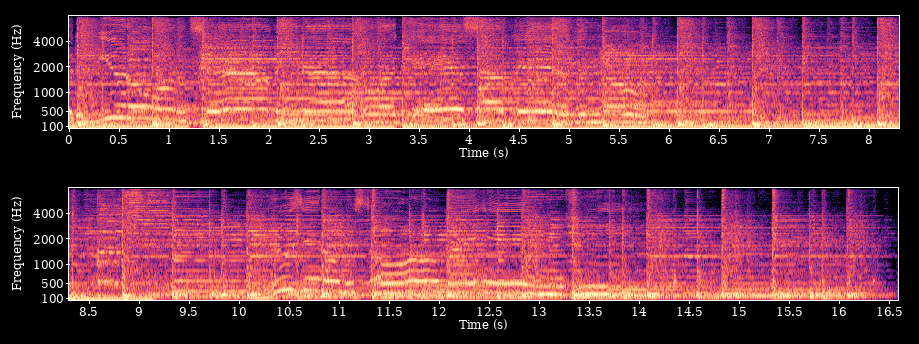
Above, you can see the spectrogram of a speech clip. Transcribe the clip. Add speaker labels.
Speaker 1: But if you don't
